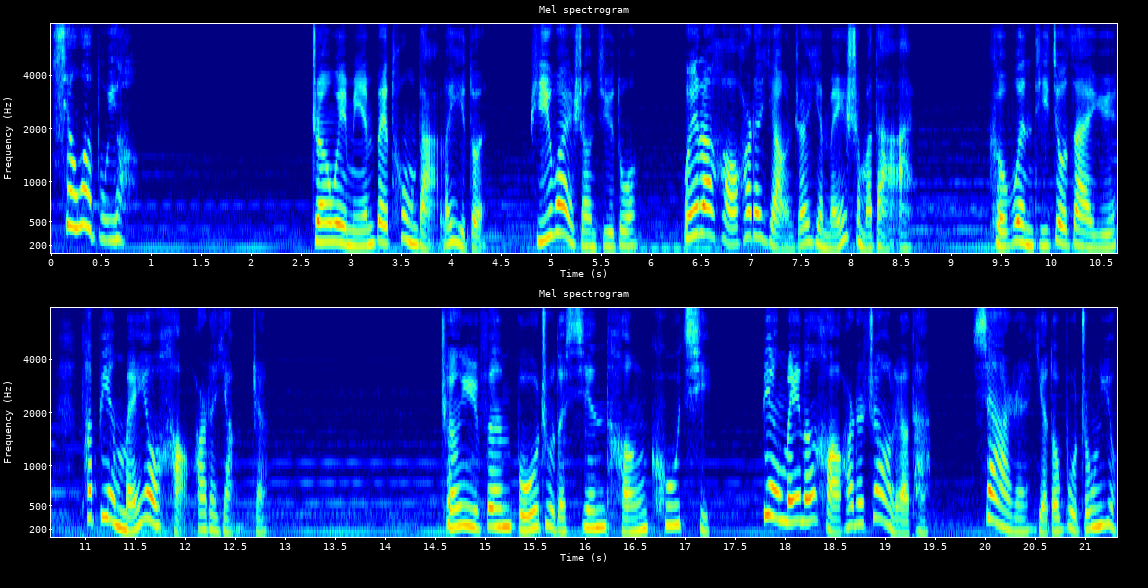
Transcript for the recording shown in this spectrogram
千万不要。张卫民被痛打了一顿，皮外伤居多，回来好好的养着也没什么大碍。可问题就在于他并没有好好的养着。程玉芬不住的心疼哭泣，并没能好好的照料他，下人也都不中用。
